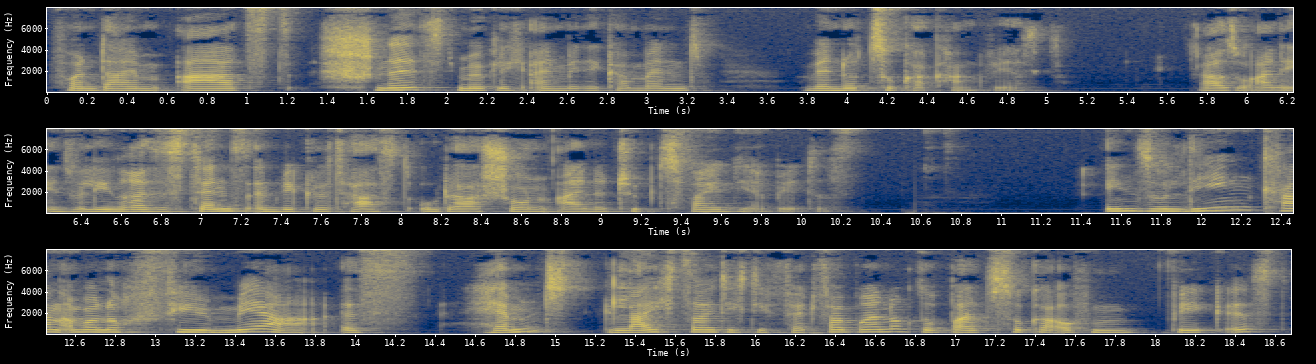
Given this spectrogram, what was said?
von deinem Arzt schnellstmöglich ein Medikament, wenn du zuckerkrank wirst. Also eine Insulinresistenz entwickelt hast oder schon eine Typ 2 Diabetes. Insulin kann aber noch viel mehr. Es hemmt gleichzeitig die Fettverbrennung, sobald Zucker auf dem Weg ist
